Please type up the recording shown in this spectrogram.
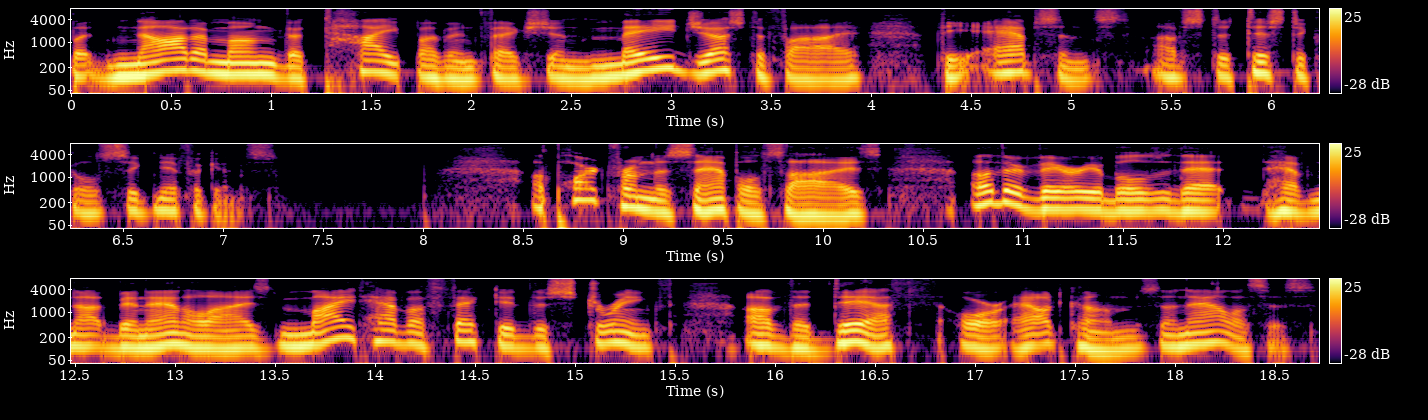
but not among the type of infection, may justify the absence of statistical significance. Apart from the sample size, other variables that have not been analyzed might have affected the strength of the death or outcomes analysis.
